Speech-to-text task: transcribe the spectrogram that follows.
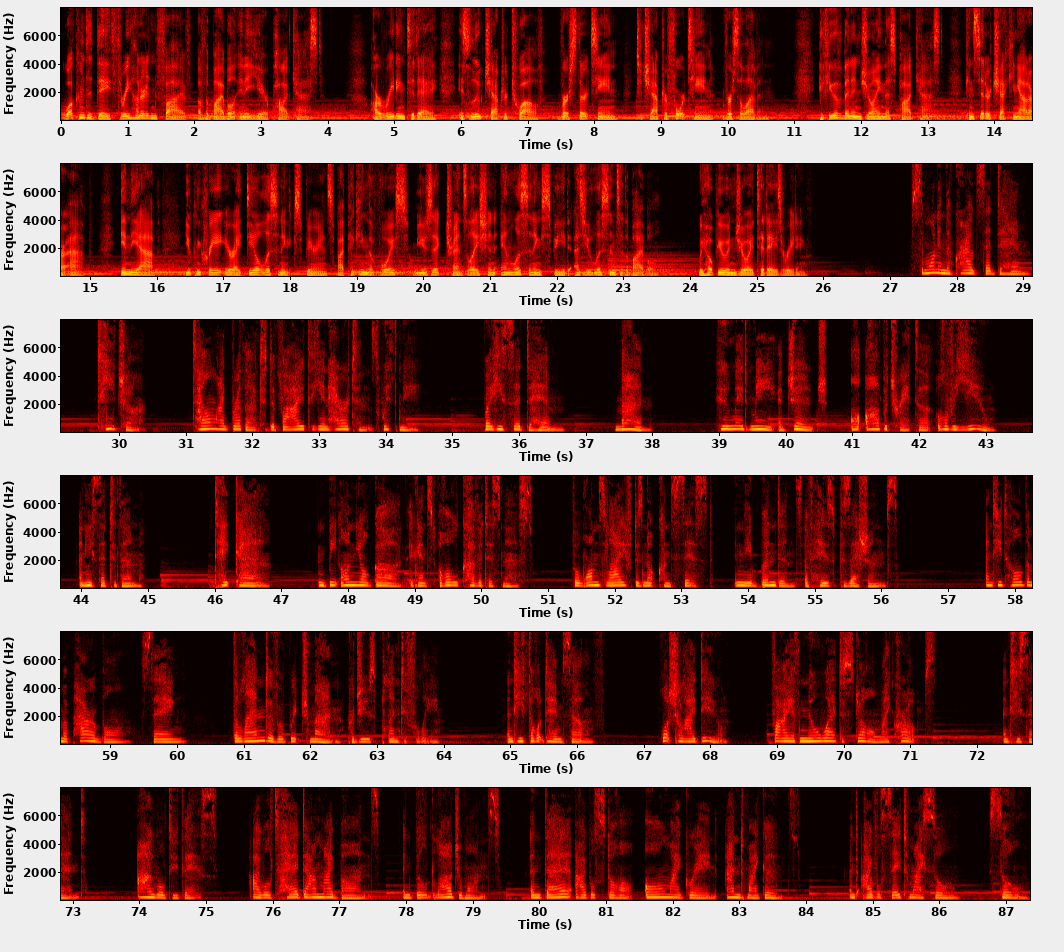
Welcome to day 305 of the Bible in a Year podcast. Our reading today is Luke chapter 12, verse 13 to chapter 14, verse 11. If you have been enjoying this podcast, consider checking out our app. In the app, you can create your ideal listening experience by picking the voice, music, translation, and listening speed as you listen to the Bible. We hope you enjoy today's reading. Someone in the crowd said to him, Teacher, tell my brother to divide the inheritance with me. But he said to him, Man, who made me a judge or arbitrator over you? And he said to them, Take care and be on your guard against all covetousness, for one's life does not consist in the abundance of his possessions. And he told them a parable saying, The land of a rich man produced plentifully. And he thought to himself, What shall I do? For I have nowhere to store my crops. And he said, I will do this. I will tear down my barns and build larger ones, and there I will store all my grain and my goods. And I will say to my soul, Soul,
